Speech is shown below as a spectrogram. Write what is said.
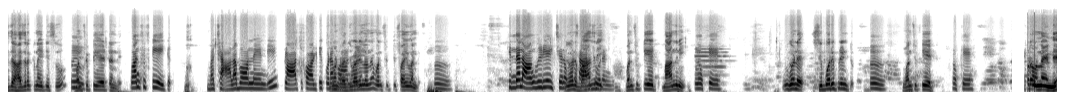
ఇది Ajrakh nighties one fifty eight అండి. వన్ ఫిఫ్టీ ఎయిట్ బట్ చాలా బాగున్నాయండి. క్లాత్ క్వాలిటీ కూడా రజ్వాడిలోనే వన్ ఫిఫ్టీ ఫైవ్ అండి. కింద లాంగ్ వీడియో ఇచ్చాను one fifty eight bandhani. Okay. ఇదిగోండి shibori print one fifty eight. Okay. కూడా ఉన్నాయండి.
